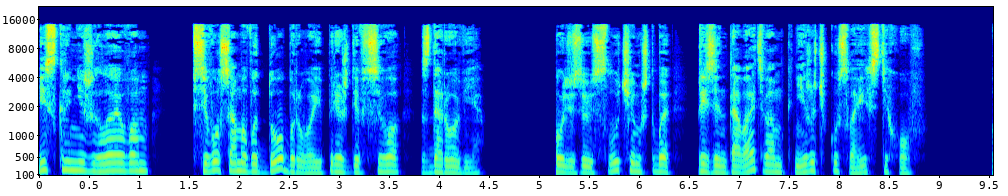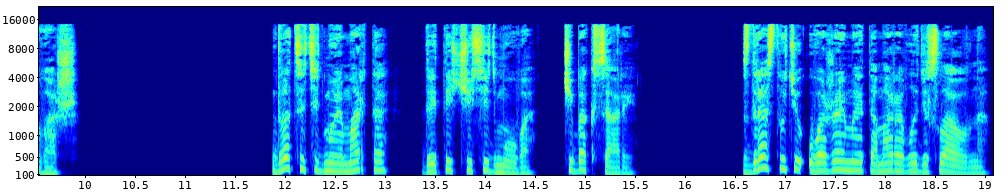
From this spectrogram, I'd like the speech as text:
Искренне желаю вам всего самого доброго и прежде всего здоровья. Пользуюсь случаем, чтобы презентовать вам книжечку своих стихов. Ваш. 27 марта 2007 Чебоксары. Здравствуйте, уважаемая Тамара Владиславовна.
